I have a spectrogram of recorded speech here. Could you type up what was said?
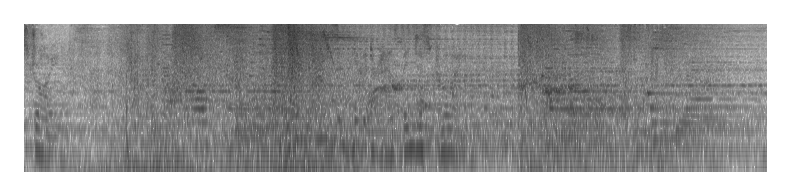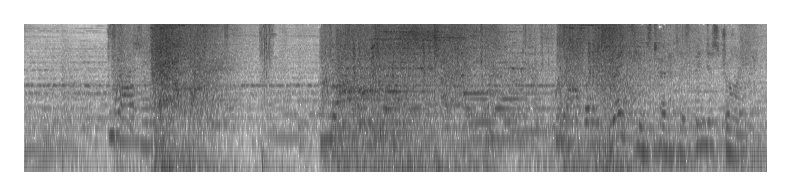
Destroyed. Team's inhibitor has been destroyed. Red Team's turret has been destroyed.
